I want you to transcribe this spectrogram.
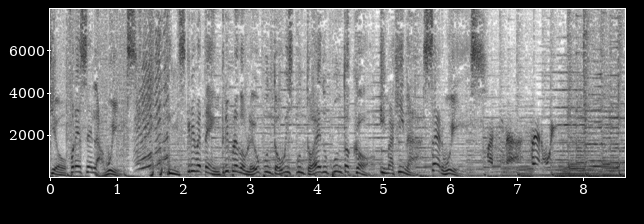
que ofrece la WIS. Inscríbete en www.wis.edu.co. Imagina ser WIS. Imagina ser WIS.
